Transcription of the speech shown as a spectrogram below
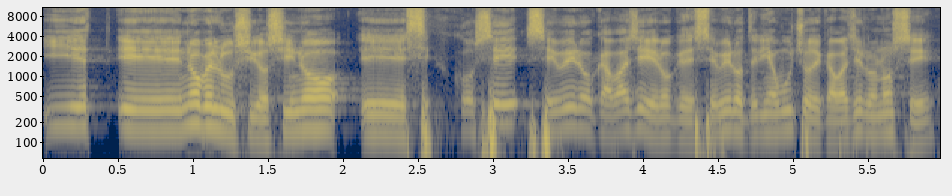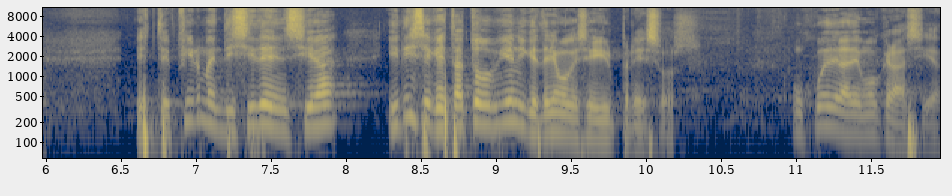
eh, no Belucio, sino eh, José Severo Caballero, que de Severo tenía mucho, de Caballero no sé, este, firma en disidencia y dice que está todo bien y que tenemos que seguir presos. Un juez de la democracia,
